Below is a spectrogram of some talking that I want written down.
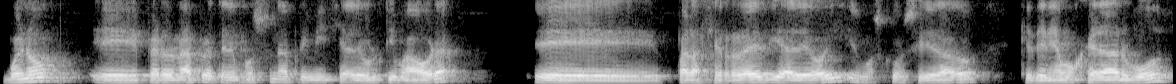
Bueno, eh, perdonad, pero tenemos una primicia de última hora. Eh, para cerrar el día de hoy hemos considerado que teníamos que dar voz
